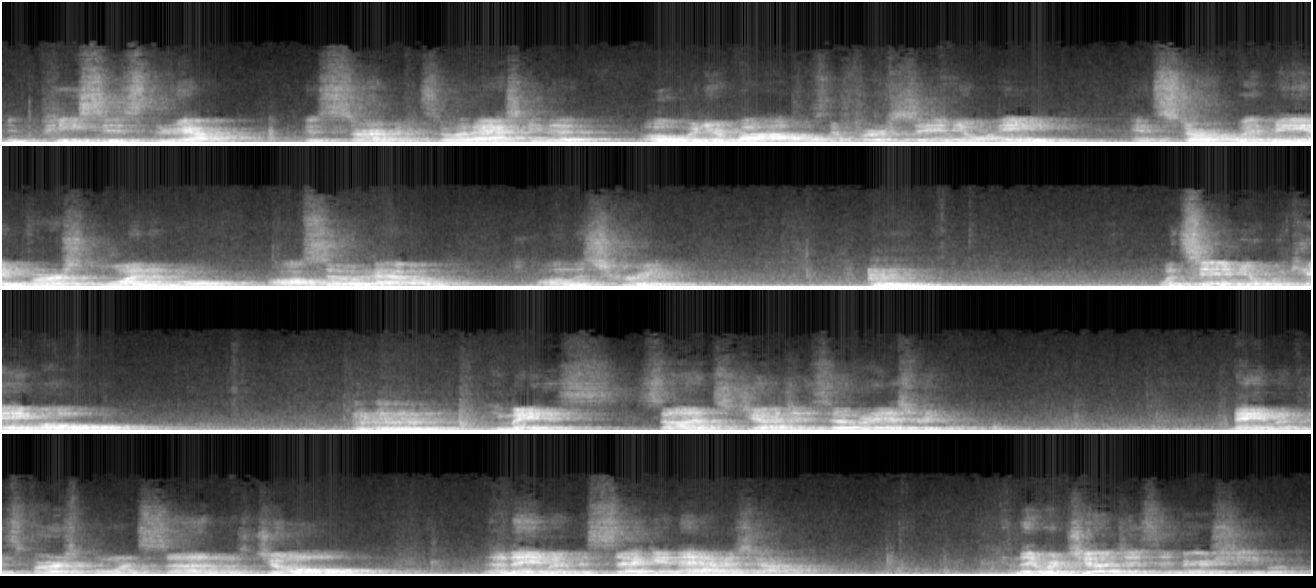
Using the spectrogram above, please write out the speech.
in pieces throughout this sermon. So I'd ask you to open your Bibles to 1 Samuel 8 and start with me in verse 1, and we'll also have them on the screen. when Samuel became old, he made his sons judges over Israel. The name of his firstborn son was Joel, the name of his second Abijah. And they were judges in Beersheba.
